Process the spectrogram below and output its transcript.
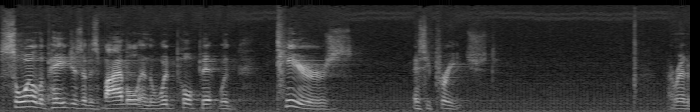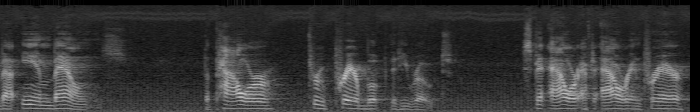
soil the pages of his Bible and the wood pulpit with tears as he preached. I read about E.M. Bounds, the power through prayer book that he wrote. Spent hour after hour in prayer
